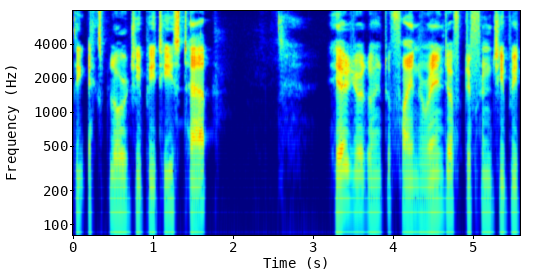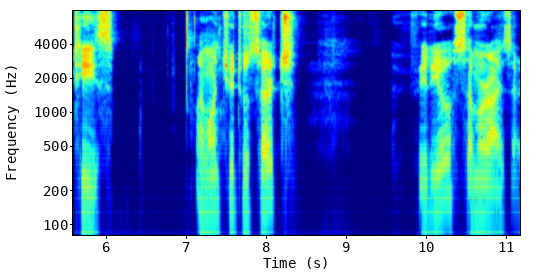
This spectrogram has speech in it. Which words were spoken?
the Explore GPTs tab. Here you're going to find a range of different GPTs. I want you to search video summarizer.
